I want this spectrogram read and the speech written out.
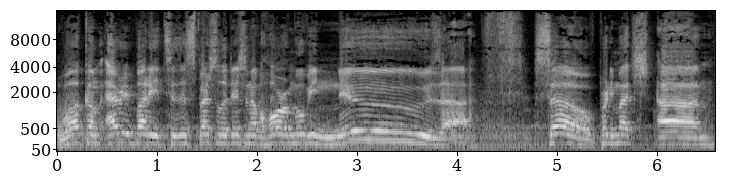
Welcome everybody to this special edition of horror movie news. Uh, so, pretty much, um,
